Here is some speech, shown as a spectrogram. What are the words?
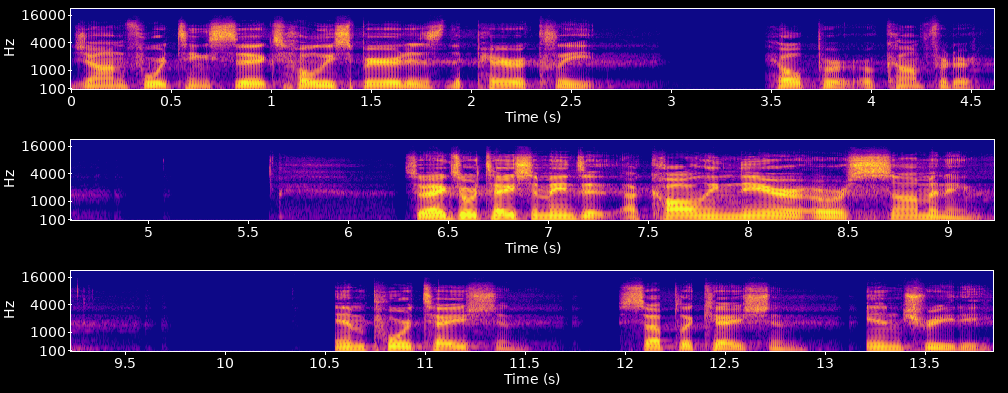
John 14, 6. Holy Spirit is the paraclete, helper, or comforter. So, exhortation means a calling near or a summoning, importation, supplication, entreaty,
